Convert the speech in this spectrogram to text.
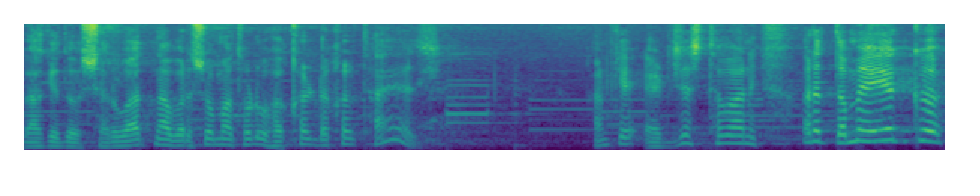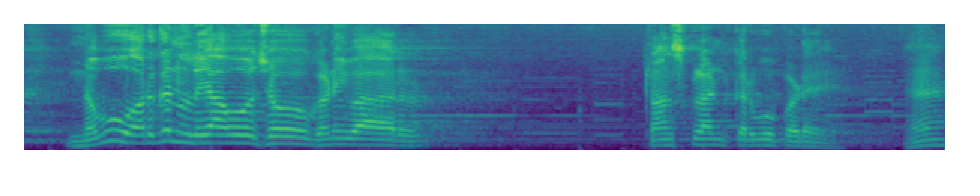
બાકી તો શરૂઆતના વર્ષોમાં થોડું હખડ ડખડ થાય જ. કારણ કે એડજસ્ટ થવાની. અરે તમે એક નવું ઓર્ગન લઈ આવો છો ઘણીવાર. ટ્રાન્સપ્લાન્ટ કરવું પડે, હે?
